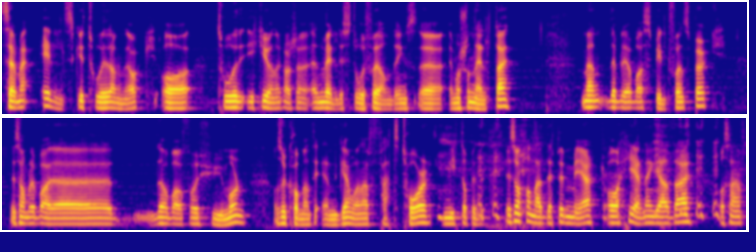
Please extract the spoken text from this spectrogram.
selv om jeg elsker Thor Ragnarok, og Thor gikk gjennom kanskje en veldig stor forandring uh, emosjonelt der, men det ble jo bare spilt for en spøk. Han ble bare, det var bare for humoren. Og så kommer han til Endgame, hvor han er fat Thor midt oppi liksom, Han er deprimert og hele den greia der, og så er han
